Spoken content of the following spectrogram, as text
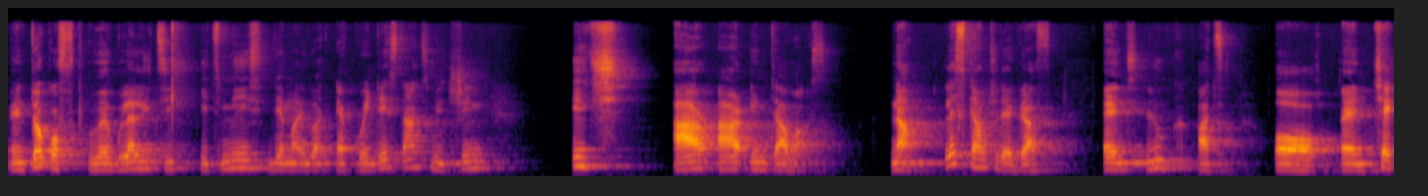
When talk of regularity, it means there must be what equidistance between each RR intervals. Now, let's come to the graph and look at or and check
